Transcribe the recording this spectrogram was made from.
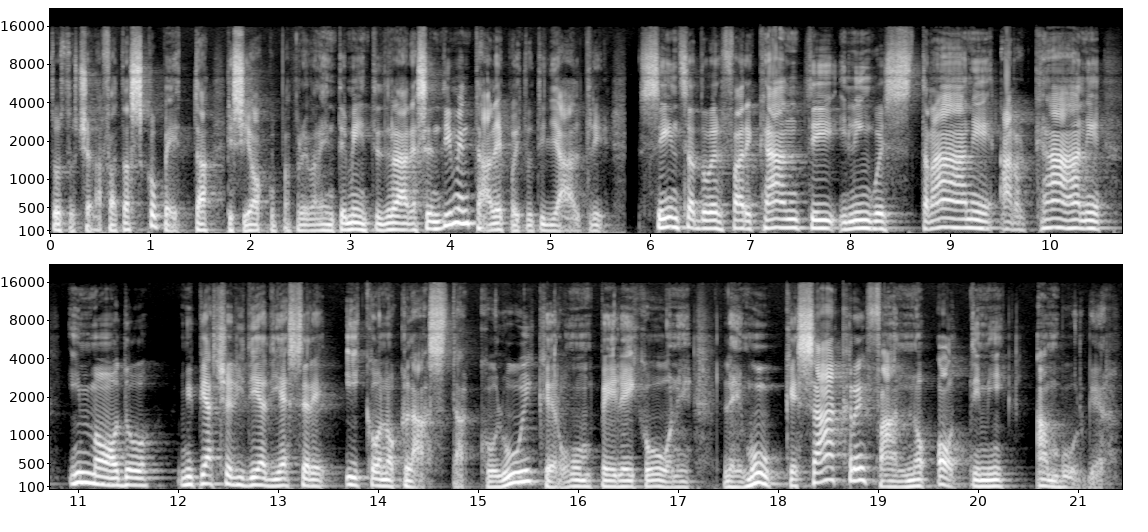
tutto c'è la fata scopetta che si occupa prevalentemente dell'area sentimentale e poi tutti gli altri, senza dover fare canti in lingue strane, arcane, in modo mi piace l'idea di essere iconoclasta, colui che rompe le icone. Le mucche sacre fanno ottimi hamburger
